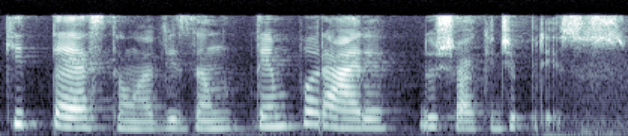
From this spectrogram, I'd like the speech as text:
que testam a visão temporária do choque de preços.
